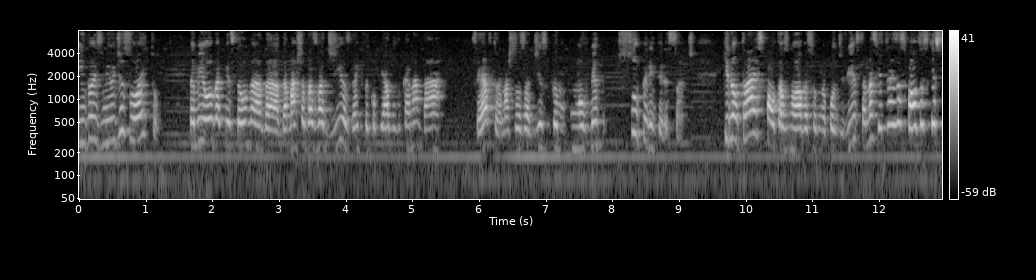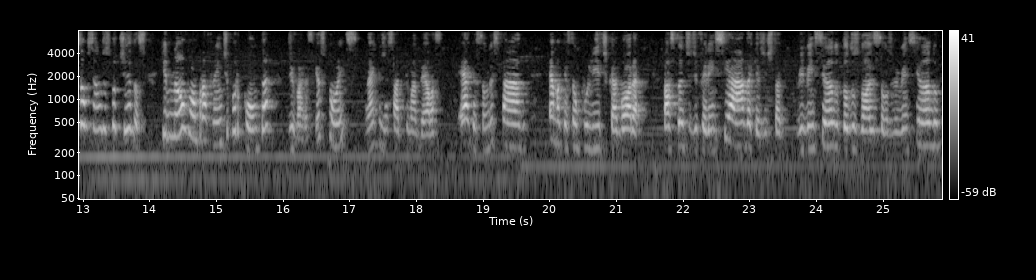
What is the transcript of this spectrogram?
em 2018. Também houve a questão da, da, da Marcha das Vadias, né, que foi copiada do Canadá. certo? A Marcha das Vadias foi um movimento super interessante, que não traz pautas novas sob meu ponto de vista, mas que traz as pautas que estão sendo discutidas, que não vão para frente por conta de várias questões, né? Que a gente sabe que uma delas é a questão do Estado, é uma questão política agora bastante diferenciada, que a gente está vivenciando, todos nós estamos vivenciando,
